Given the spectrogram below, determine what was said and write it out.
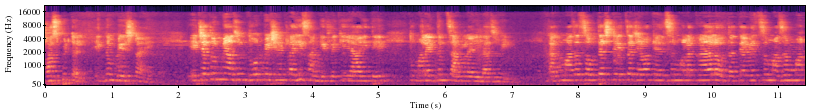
हॉस्पिटल एकदम बेस्ट आहे. याच्यातून मी अजून दोन पेशंटलाही सांगितलं की या इथे तुम्हाला एकदम चांगला इलाज होईल. कारण माझा चौथ्या स्टेजचा जेव्हा कॅन्सर मला कळाला होता त्यावेळेस माझं म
